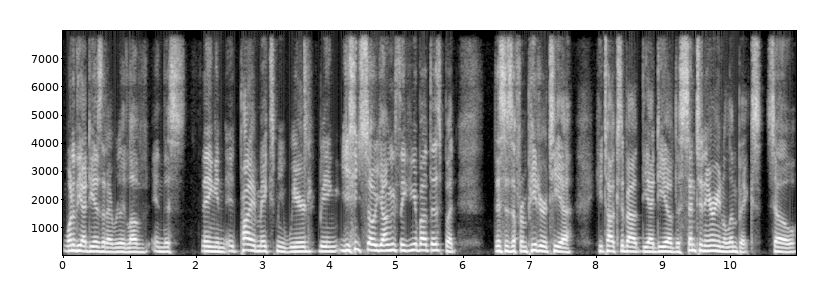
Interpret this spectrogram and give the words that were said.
one of the ideas that I really love in this thing, and it probably makes me weird being so young thinking about this, but this is a, from Peter Attia. He talks about the idea of the centenarian Olympics. So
